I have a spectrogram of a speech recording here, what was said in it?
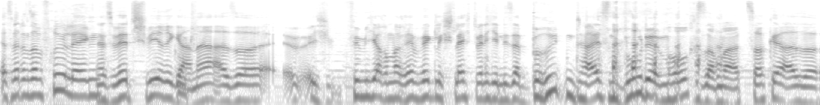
Es wird unser Frühling. Es wird schwieriger, Gut. ne? Also äh, ich fühle mich auch immer wirklich schlecht, wenn ich in dieser brütend heißen Bude im Hochsommer zocke. Also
